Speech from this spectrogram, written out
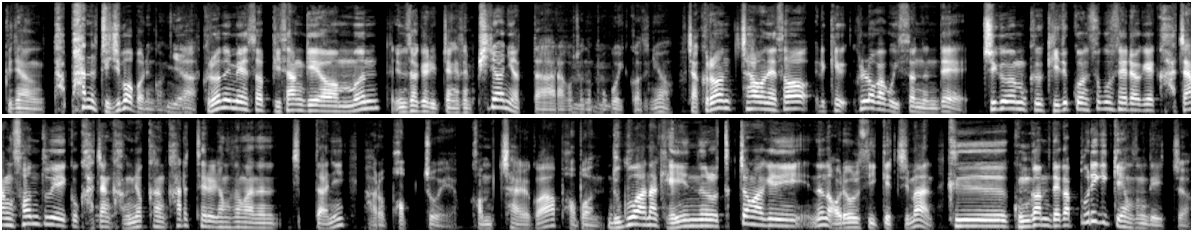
그냥 다 판을 뒤집어 버린 겁니다. 예. 그런 의미에서 비상계엄은 윤석열 입장에서는 필연이었다라고 저는 음, 음. 보고 있거든요. 자 그런 차원에서 이렇게 흘러가고 있었는데 지금 그 기득권 수구 세력의 가장 선두에 있고 가장 강력한 카르텔을 형성하는 집단이 바로 법조예요. 검찰과 법원. 누구 하나 개인으로 특정하기는 어려울 수 있겠지만 그 공감대가 뿌리 깊게 형성돼 있죠.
